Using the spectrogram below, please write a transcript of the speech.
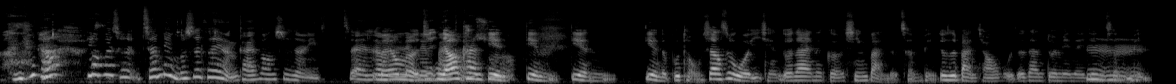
要被成成品不是可以很开放式的？你在没有没有，就你要看店店店店的不同。像是我以前都在那个新版的成品，就是板桥火车站对面那间成品，嗯嗯嗯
